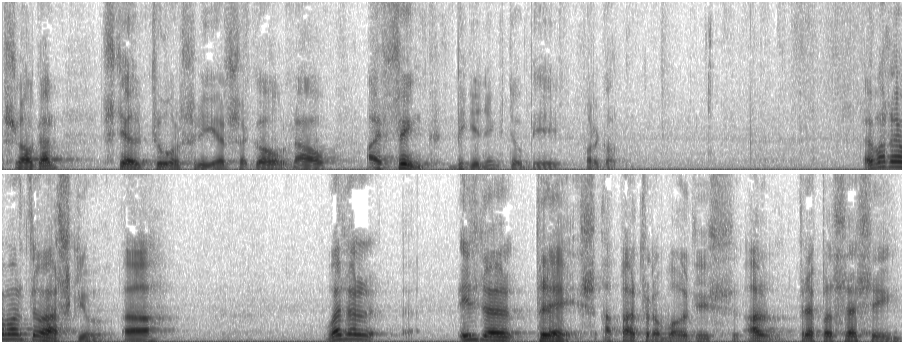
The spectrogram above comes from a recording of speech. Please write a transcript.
slogan, still two or three years ago, now I think beginning to be forgotten. And what I want to ask you, uh, whether is there place, apart from all this prepossessing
